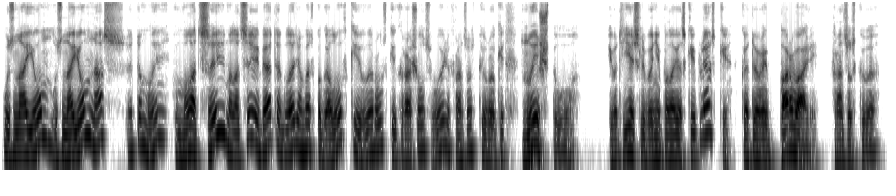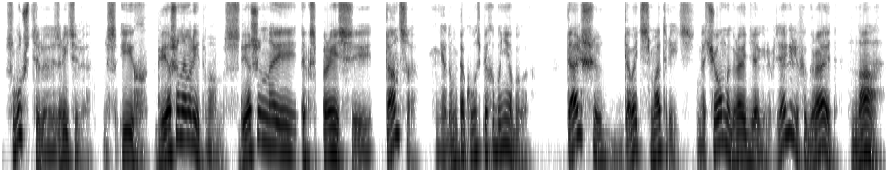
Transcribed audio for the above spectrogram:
узнаем, узнаем нас, это мы. Молодцы, молодцы, ребята, гладим вас по головке, вы русские хорошо усвоили французские уроки. Ну и что? И вот если бы не половецкие пляски, которые порвали французского слушателя, зрителя, с их бешеным ритмом, с бешеной экспрессией танца, я думаю, такого успеха бы не было. дальше давайте смотреть, на чем играет Дягилев. Дягилев играет на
